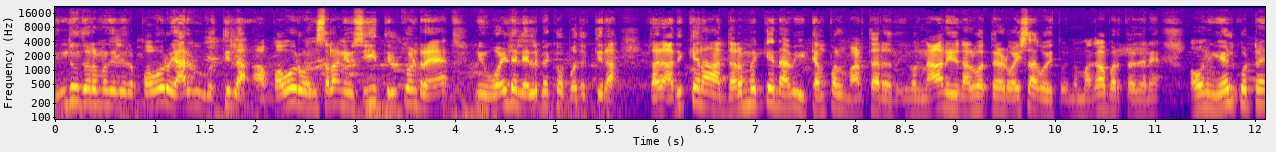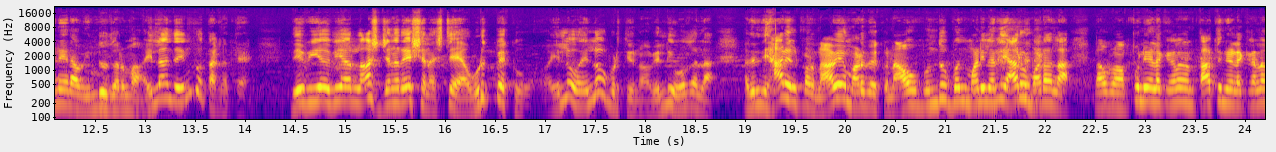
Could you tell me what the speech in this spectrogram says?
ಹಿಂದೂ ಧರ್ಮದಲ್ಲಿರೋ ಪವರು ಯಾರಿಗೂ ಗೊತ್ತಿಲ್ಲ. ಆ ಪವರ್ ಒಂದ್ಸಲ ನೀವು ಸಿಹಿ ತಿಳ್ಕೊಂಡ್ರೆ ನೀವು ವರ್ಲ್ಡಲ್ಲಿ ಎಲ್ಲಿ ಬೇಕೋ ಬದುಕ್ತೀರಾ. ಅದಕ್ಕೆ ನಾ ಧರ್ಮಕ್ಕೆ ನಾವು ಈ ಟೆಂಪಲ್ ಮಾಡ್ತಾ ಇರೋದು. ಇವಾಗ ನಾನು ಈಗ ನಲ್ವತ್ತೆರಡು ವಯಸ್ಸಾಗೋಯ್ತು ನಮ್ಮ ಮಗ ಬರ್ತಾ ಇದ್ದಾನೆ. ಅವ್ನಿಗೆ ಹೇಳ್ಕೊಟ್ರೇನೆ ನಾವು ಹಿಂದೂ ಧರ್ಮ. ಇಲ್ಲಾಂದ್ರೆ ಹೆಂಗೆ ಗೊತ್ತಾಗುತ್ತೆ? They we are lost generation ಅಷ್ಟೇ, ಹುಡುಕ್ಬೇಕು. ಎಲ್ಲೋ ಎಲ್ಲೋ ಬಿಡ್ತೀವಿ ನಾವು, ಎಲ್ಲಿ ಹೋಗಲ್ಲ. ಅದರಿಂದ ಯಾರು ಹೆಲ್ಪ್ ಮಾಡೋದು? ನಾವೇ ಮಾಡಬೇಕು. ನಾವು ಮುಂದೆ ಬಂದು ಮಾಡಿಲ್ಲ ಅಂದರೆ ಯಾರೂ ಮಾಡಲ್ಲ. ನಾವು ನಮ್ಮ ಅಪ್ಪನ ಹೇಳೋಕ್ಕಾಗಲ್ಲ, ನಮ್ಮ ತಾತನ ಹೇಳೋಕ್ಕಲ್ಲ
